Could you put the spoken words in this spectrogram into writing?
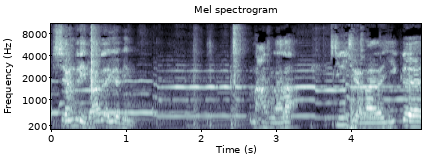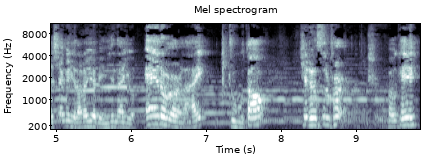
香格里拉的月饼拿出来了，精选了一个香格里拉的月饼，现在由 Edward 来主刀切成四份儿。OK，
